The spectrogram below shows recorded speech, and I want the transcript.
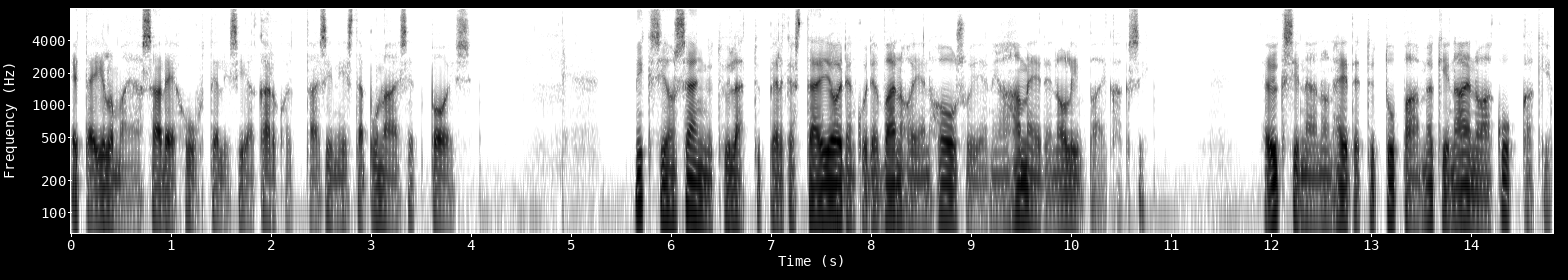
että ilma ja sade huhtelisi ja karkoittaisi niistä punaiset pois. Miksi on sängyt hylätty pelkästään joidenkuiden vanhojen housujen ja hameiden olinpaikaksi? Ja yksinään on heitetty tupaa mökin ainoa kukkakin,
